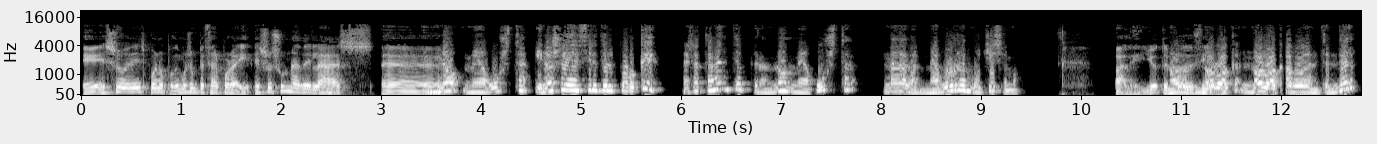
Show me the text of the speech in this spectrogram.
Eso es, bueno, podemos empezar por ahí. Eso es una de las. Eh, No me gusta, y no sé decirte el por qué exactamente, pero no me gusta nada, me aburre muchísimo. Vale, yo te No, puedo decir no lo, ac- no lo acabo de entender,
